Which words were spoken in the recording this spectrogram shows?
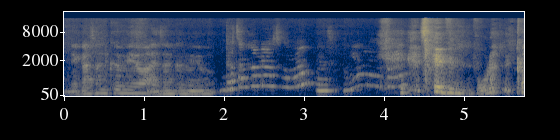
내가 상큼해요 안 상큼해요? 나 잠깐만 잠깐만 세븐 뭐라는 거?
